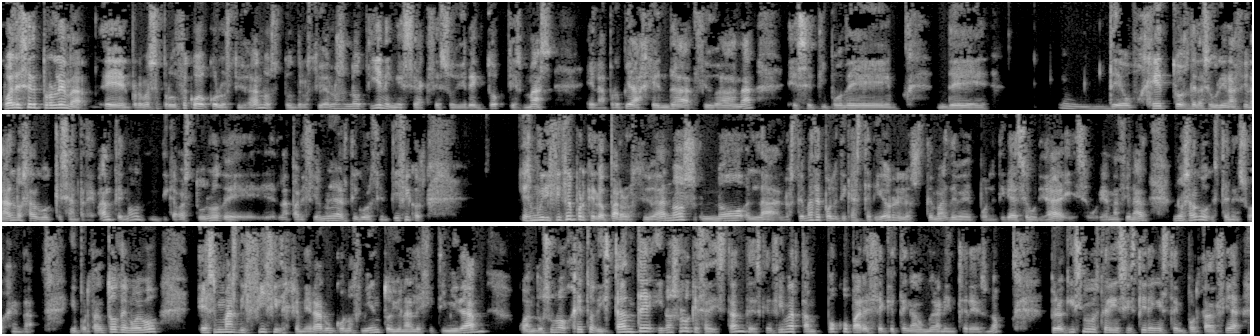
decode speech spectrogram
¿Cuál es el problema? Eh, el problema se produce con, los ciudadanos, donde los ciudadanos no tienen ese acceso directo, que es más, en la propia agenda ciudadana, ese tipo de, de, objetos de la seguridad nacional no es algo que sea relevante, ¿no? Indicabas tú lo de la aparición en artículos científicos es muy difícil porque para los ciudadanos no los temas de política exterior y los temas de política de seguridad y seguridad nacional no es algo que estén en su agenda. Y por tanto, de nuevo, es más difícil generar un conocimiento y una legitimidad cuando es un objeto distante y no solo que sea distante, es que encima tampoco parece que tenga un gran interés, ¿no? Pero aquí sí me gustaría insistir en esta importancia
